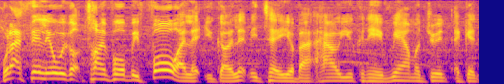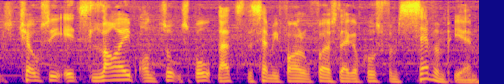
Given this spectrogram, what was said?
Well, that's nearly all we've got time for. Before I let you go, let me tell you about how you can hear Real Madrid against Chelsea. It's live on Talksport. That's the semi final first leg, of course, from 7 pm.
